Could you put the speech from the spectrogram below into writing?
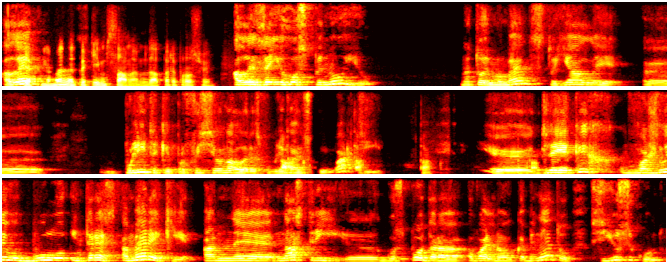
але Як на мене, таким самим, да, перепрошую. але за його спиною на той момент стояли е, політики, професіонали республіканської партії, так. Е, для яких важливо було інтерес Америки, а не настрій е, господара овального кабінету в сію секунду.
